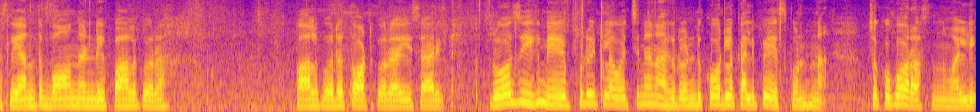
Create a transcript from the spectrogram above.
అసలు ఎంత బాగుందండి పాలకూర. పాలకూర తోటకూర ఈసారి. రోజు ఇక మేము ఎప్పుడు ఇట్లా వచ్చినా నాకు రెండు కూరలు కలిపి వేసుకుంటున్నా. చుక్కకూర వస్తుంది మళ్ళీ.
